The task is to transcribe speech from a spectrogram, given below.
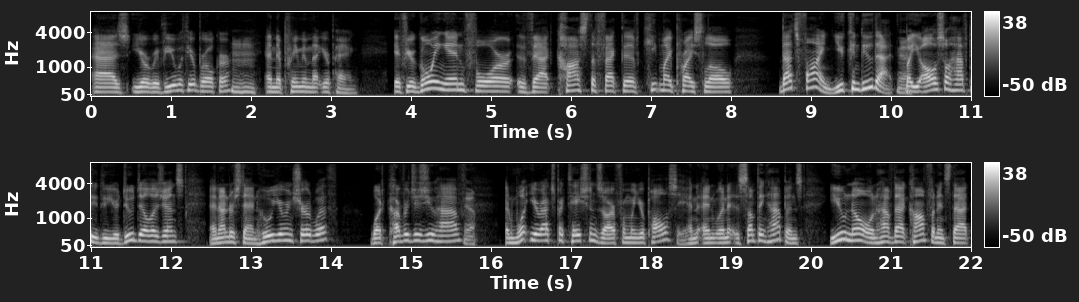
as your review with your broker Mm-hmm. and the premium that you're paying. If you're going in for that cost-effective, keep my price low. That's fine. You can do that. Yeah. But you also have to do your due diligence and understand who you're insured with, what coverages you have, Yeah. And what your expectations are from when your policy. And and when it, something happens, you know and have that confidence that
